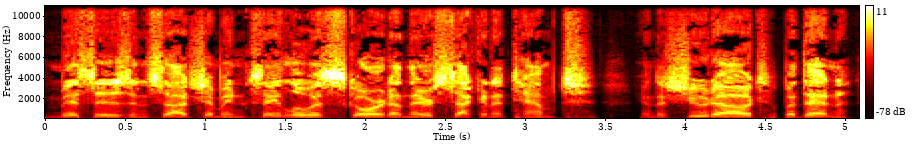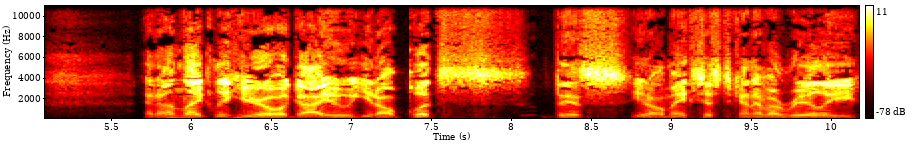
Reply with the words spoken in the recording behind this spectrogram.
misses and such. I mean, St. Louis scored on their second attempt in the shootout, but then an unlikely hero, a guy who you know puts this, you know, makes just kind of a really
